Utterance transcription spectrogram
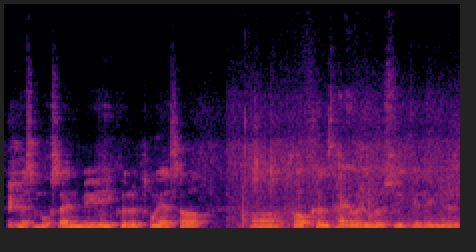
그래서 목사님에게 이 글을 통해서 어, 더 큰 사역을 이룰 수 있게 되기를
